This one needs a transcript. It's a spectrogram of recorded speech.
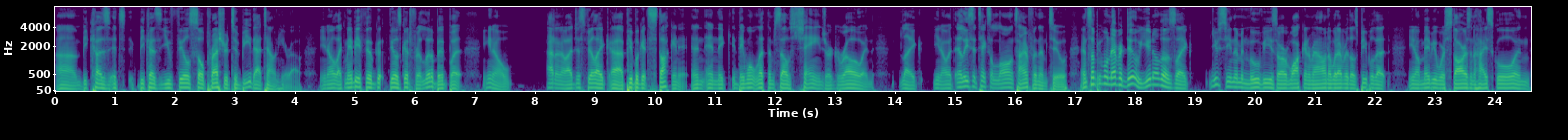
um, because it's because you feel so pressured to be that town hero. You know, like maybe it feel good, feels good for a little bit, but you know, I don't know. I just feel like uh, people get stuck in it, and and they they won't let themselves change or grow, and like you know, at least it takes a long time for them to. And some people never do. You know those like you've seen them in movies or walking around or whatever. Those people that you know maybe were stars in high school and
